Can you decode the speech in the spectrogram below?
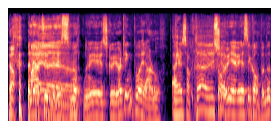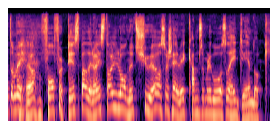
Ja. Men det er jo tydeligvis eh, måten vi skal gjøre ting på her nå. Jeg har sagt det. Vi kjører, underveis i kampen, vet du, Tommy. ja, få 40 spillere i stall, låne ut 20, og så ser vi hvem som blir gode, og så henter vi hjem dere.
